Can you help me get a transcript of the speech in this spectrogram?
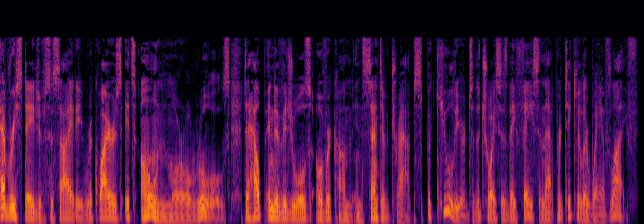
Every stage of society requires its own moral rules to help individuals overcome incentive traps peculiar to the choices they face in that particular way of life.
